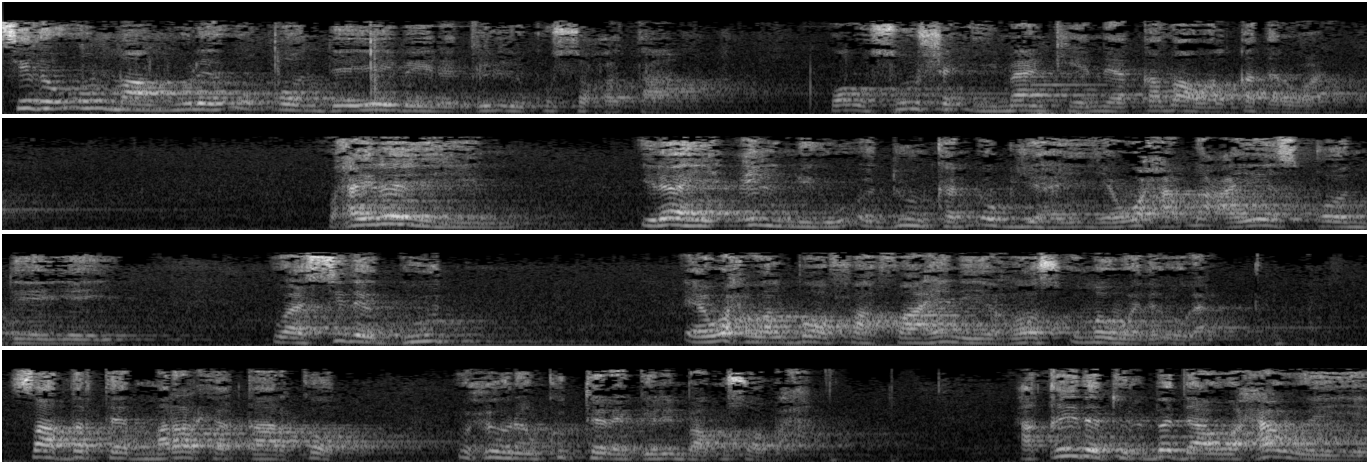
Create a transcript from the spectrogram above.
Siduu u maamulee u qoondeeyey bayna dunidu ku socotaa. Waa usuusha iimaankeenna ee qadaa walqadar waay waxay leeyihiin ilaahay cilmigu adduunkan og yahay iyo waxa dhacaya isqoondeeyey waa sida guud ee wax walboo faahfaahinaya hoos uma wada oga. Saa darteed mararka qaarkood wuxuunan ku talagelin baa ku soo baxa. Caqiidatulbadaa waxaa weeye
